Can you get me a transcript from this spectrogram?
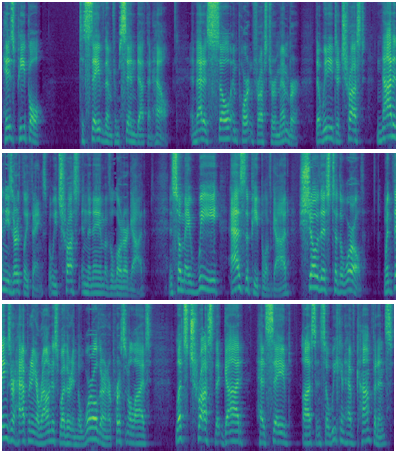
his people to save them from sin, death, and hell. And that is so important for us to remember that we need to trust not in these earthly things, but we trust in the name of the Lord our God. And so may we, as the people of God, show this to the world. When things are happening around us, whether in the world or in our personal lives, let's trust that God has saved us and so we can have confidence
